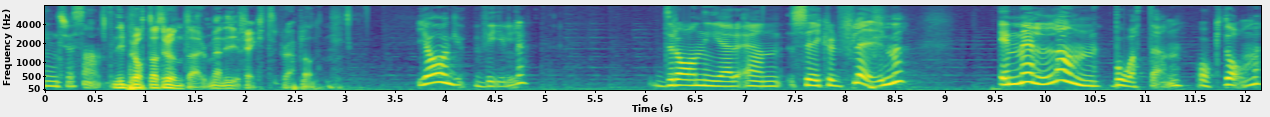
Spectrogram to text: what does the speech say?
intressant. Ni brottas runt där, men i effekt grapplad. Jag vill dra ner en Sacred Flame emellan båten och dem.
